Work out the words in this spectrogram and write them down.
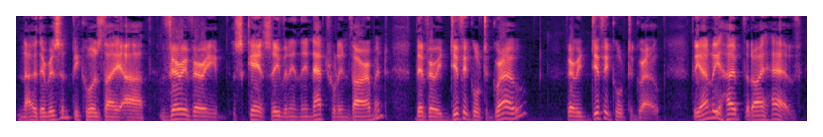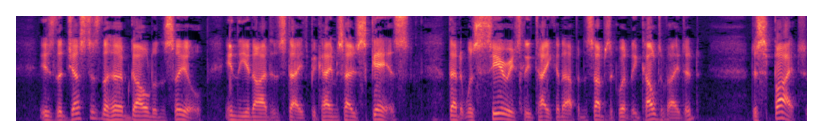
No, there isn't, because they are very, very scarce even in their natural environment. They're very difficult to grow, very difficult to grow. The only hope that I have is that just as the herb golden seal in the United States became so scarce that it was seriously taken up and subsequently cultivated, despite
